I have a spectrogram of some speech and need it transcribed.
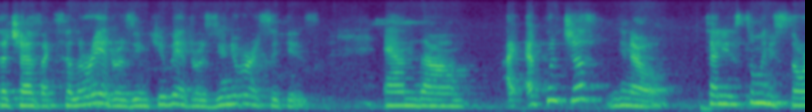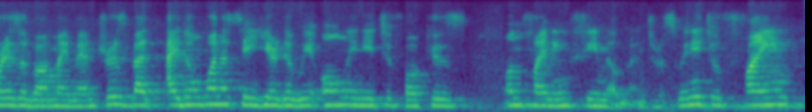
such as accelerators, incubators, universities. And um, I, I could just, you know, tell you so many stories about my mentors, but I don't want to say here that we only need to focus on finding female mentors. We need to find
